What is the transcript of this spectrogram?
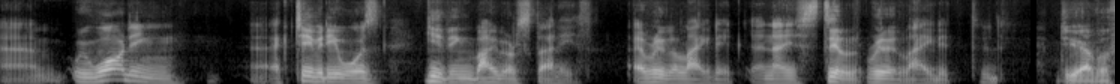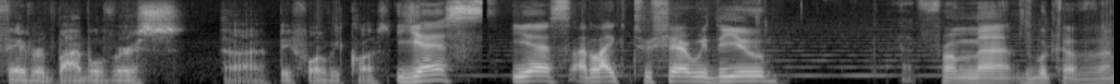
um, rewarding uh, activity was giving Bible studies. I really liked it, and I still really liked it. Do you have a favorite Bible verse uh, before we close? Yes, yes, I'd like to share with you uh, from uh, the book of uh,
